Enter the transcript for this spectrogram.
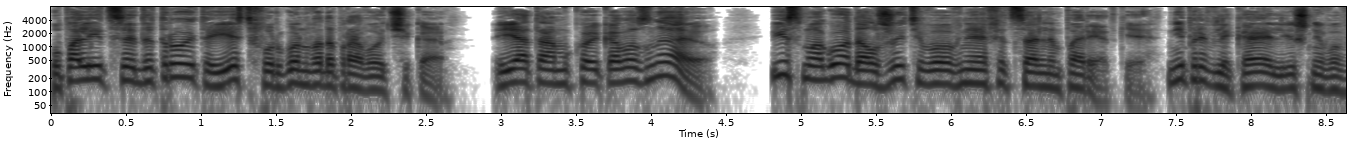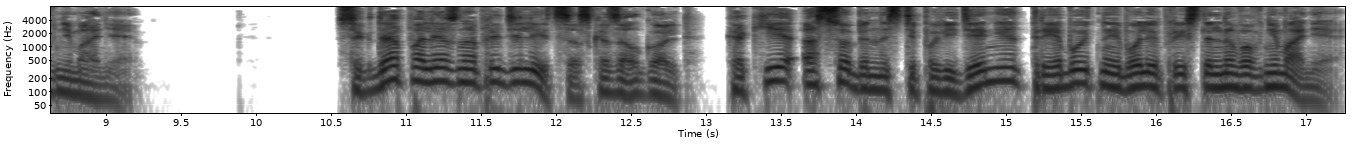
У полиции Детройта есть фургон водопроводчика. Я там кое-кого знаю и смогу одолжить его в неофициальном порядке, не привлекая лишнего внимания. «Всегда полезно определиться», — сказал Гольд, «какие особенности поведения требуют наиболее пристального внимания.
